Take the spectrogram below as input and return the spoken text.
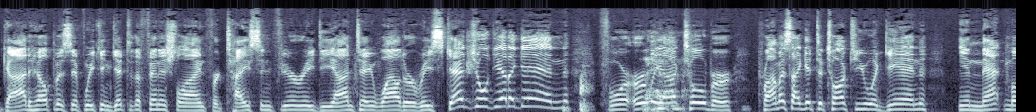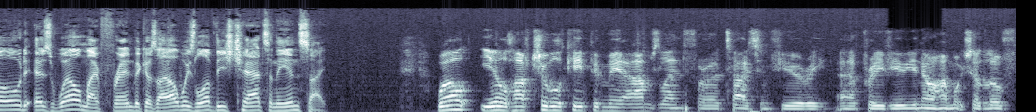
God help us if we can get to the finish line for Tyson Fury, Deontay Wilder, rescheduled yet again for early October. Promise I get to talk to you again in that mode as well, my friend, because I always love these chats and the insight. Well, you'll have trouble keeping me at arm's length for a Tyson Fury uh, preview. You know how much I love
